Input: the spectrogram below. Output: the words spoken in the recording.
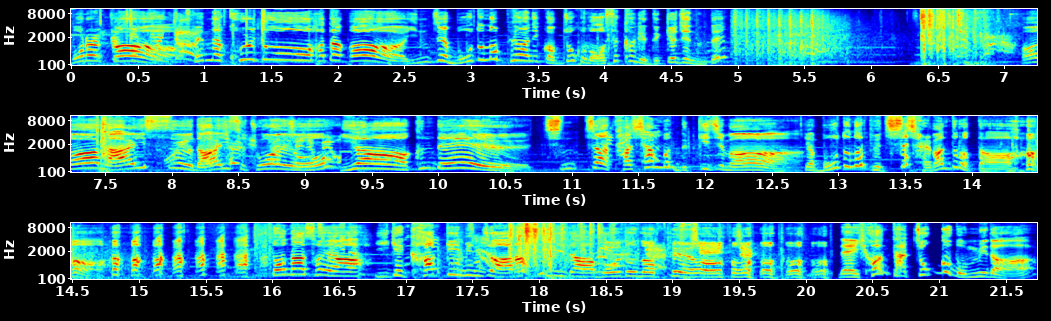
뭐랄까 맨날 콜도 하다가 이제 모던 어페어 하니까 조금 어색하게 느껴지는데? 아 나이스 나이스 좋아요. 이야 근데 진짜 다시 한번 느끼지만 야 모든 어표 진짜 잘 만들었다. 떠나서야 이게 갓게임인 줄 알았습니다 모든 어표요 네 현타 조금 옵니다.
